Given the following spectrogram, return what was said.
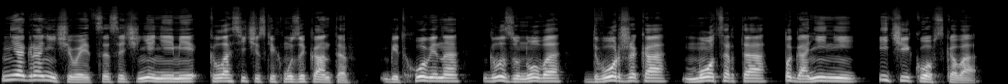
не ограничивается сочинениями классических музыкантов Бетховена, Глазунова, Дворжака, Моцарта, Паганини и Чайковского.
